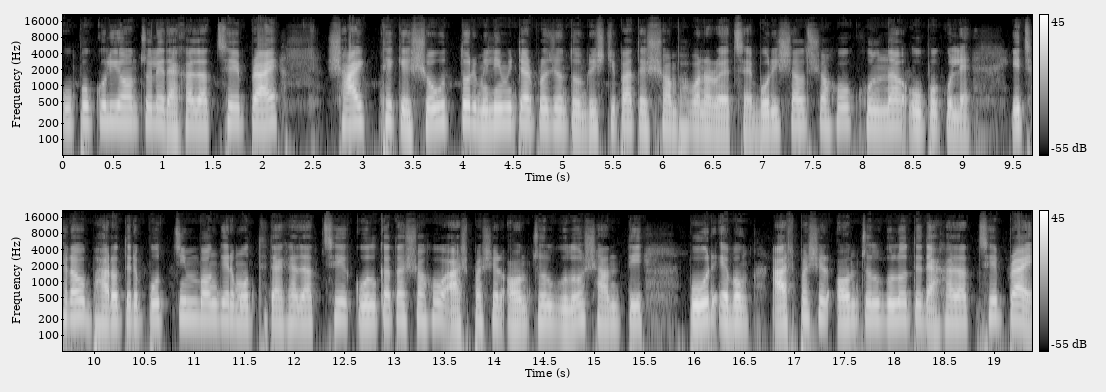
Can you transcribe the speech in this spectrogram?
উপকূলীয় অঞ্চলে দেখা যাচ্ছে প্রায় ষাট থেকে সত্তর মিলিমিটার পর্যন্ত বৃষ্টিপাতের সম্ভাবনা রয়েছে বরিশাল সহ খুলনা উপকূলে। এছাড়াও ভারতের পশ্চিমবঙ্গের মধ্যে দেখা যাচ্ছে কলকাতা সহ আশপাশের অঞ্চলগুলো শান্তিপুর এবং আশপাশের অঞ্চলগুলোতে দেখা যাচ্ছে প্রায়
